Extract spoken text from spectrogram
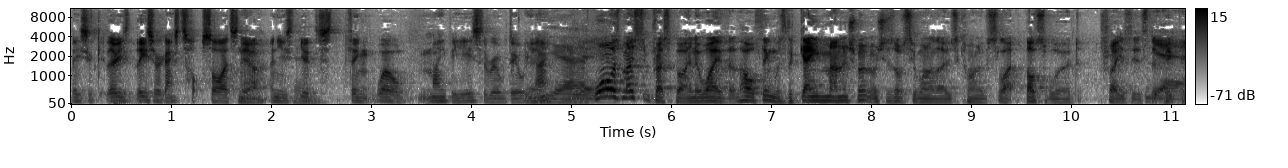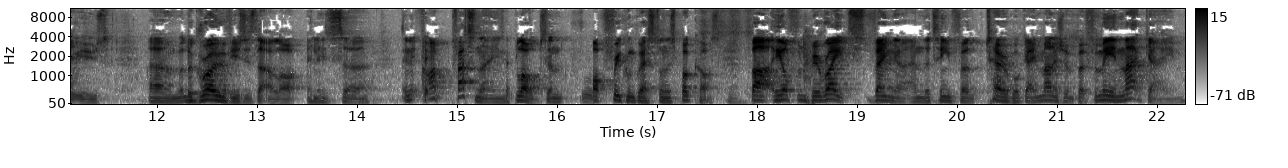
These are, these- these are against top sides now, Yeah. and you, you just think, well, maybe he is the real deal, you know? Yeah. Yeah. What I was most impressed by, in a way, that the whole thing was the game management, which is obviously one of those kind of slight buzzword phrases that Yeah. people use. Um, Le Grove uses that a lot in his uh, in uh, fascinating blogs and uh, frequent guest on this podcast. But he often berates Wenger and the team for terrible game management. But for me, in that game,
